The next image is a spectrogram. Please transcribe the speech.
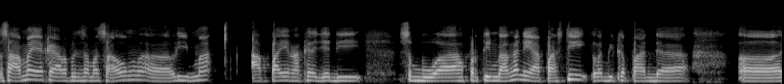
sama ya kayak Alvin sama Saung uh, lima apa yang akhirnya jadi sebuah pertimbangan ya pasti lebih kepada uh,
